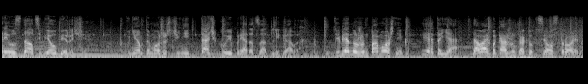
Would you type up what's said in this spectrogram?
Дариус дал тебе убежище. В нем ты можешь чинить тачку и прятаться от легавых. Тебе нужен помощник, и это я. Давай покажу, как тут все устроено.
